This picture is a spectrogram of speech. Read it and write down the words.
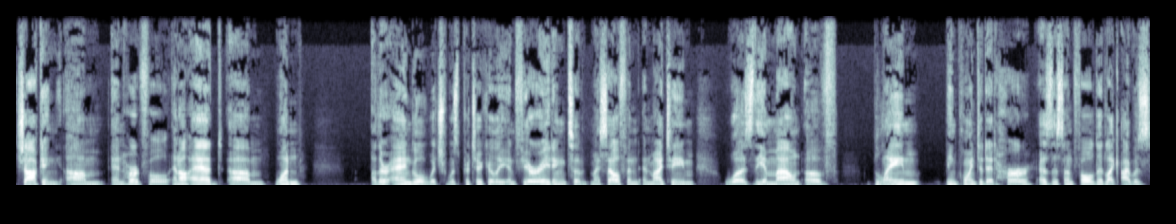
shocking um, and hurtful. And I'll add um, one other angle, which was particularly infuriating to myself and, and my team, was the amount of blame being pointed at her as this unfolded. Like I was,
